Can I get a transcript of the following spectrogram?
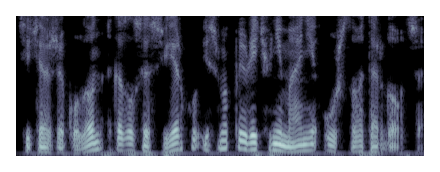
Сейчас же кулон оказался сверху и смог привлечь внимание ушлого торговца.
